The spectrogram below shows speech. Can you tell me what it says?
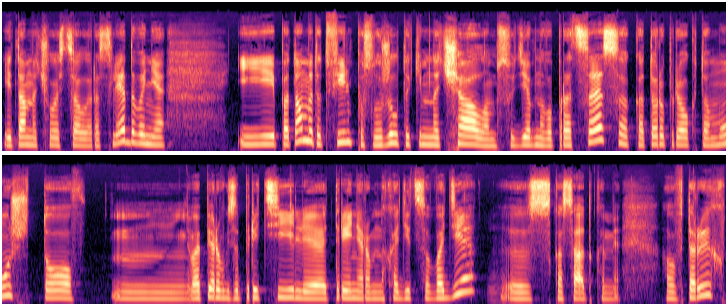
и там началось целое расследование. И потом этот фильм послужил таким началом судебного процесса, который привел к тому, что во-первых, запретили тренерам находиться в воде э, с касатками, а во-вторых,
